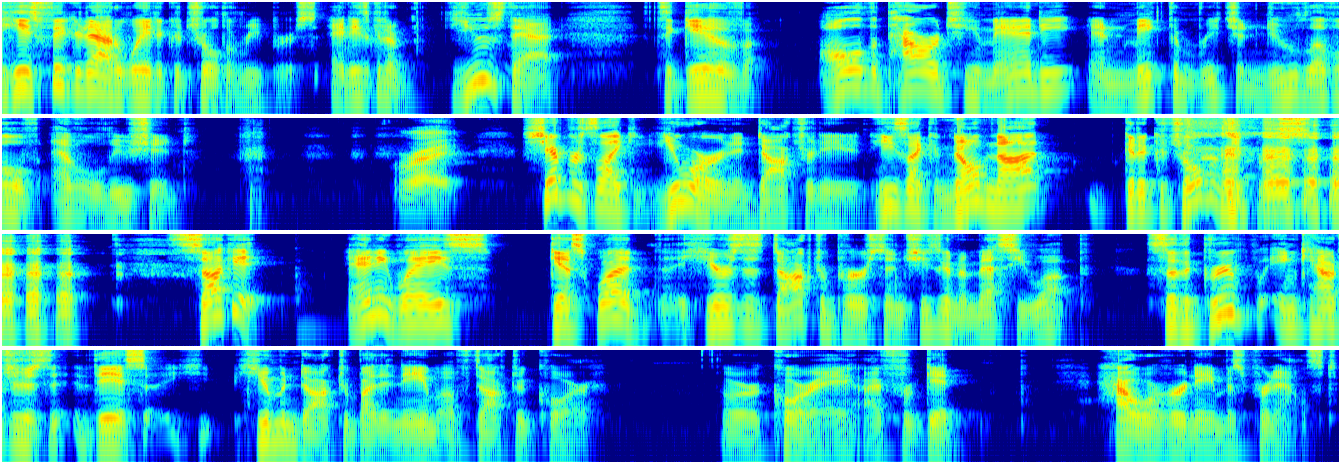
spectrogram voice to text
he's figured out a way to control the Reapers, and he's going to use that to give all the power to humanity and make them reach a new level of evolution. Right. Shepard's like, you are an indoctrinated. He's like, no, I'm not. Gonna control the Reapers. Suck it. Anyways, guess what? Here's this doctor person. She's going to mess you up. So the group encounters this human doctor by the name of Dr. Core, or Core. I forget how her name is pronounced.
